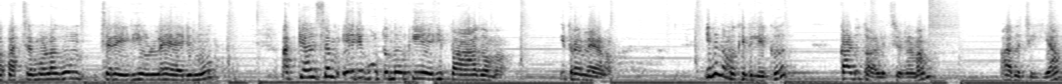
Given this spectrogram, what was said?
ആ പച്ചമുളകും ഇച്ചിരി എരിയുള്ളയായിരുന്നു. അത്യാവശ്യം എരി കൂട്ടുന്നവർക്ക് ഈ എരി പാകമാ. ഇത്രയും വേണം. ഇനി നമുക്കിതിലേക്ക് കടു താളിച്ചിടണം. അത് ചെയ്യാം.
